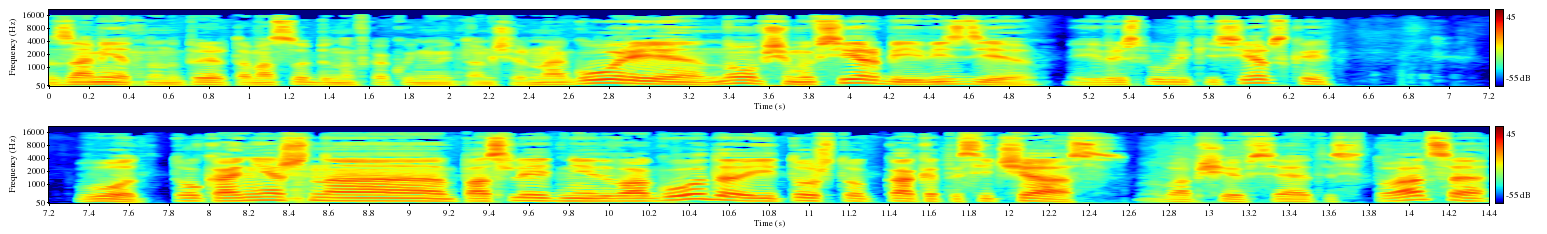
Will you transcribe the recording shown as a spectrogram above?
заметно, например, там особенно в какой-нибудь там Черногории, ну, в общем, и в Сербии, и везде, и в Республике Сербской – вот, то, конечно, последние два года и то, что как это сейчас, вообще вся эта ситуация,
